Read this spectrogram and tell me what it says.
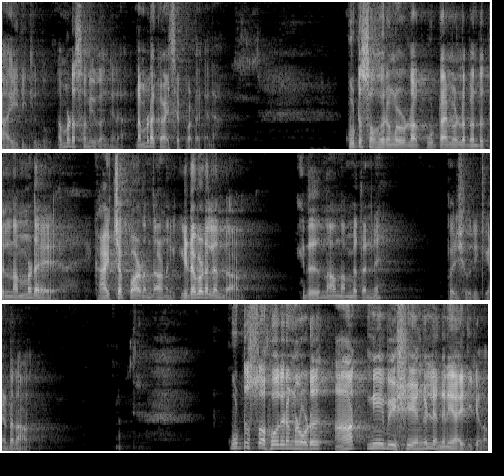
ആയിരിക്കുന്നു? നമ്മുടെ സമീപം എങ്ങനെയാണ് നമ്മുടെ കാഴ്ചപ്പാട് എങ്ങനെ കൂട്ടുസഹോദരങ്ങളോട് ആ കൂട്ടായ്മയുള്ള ബന്ധത്തിൽ നമ്മുടെ കാഴ്ചപ്പാടെന്താണ്? ഇടപെടൽ എന്താണ് ഇത് നാം നമ്മെ തന്നെ പരിശോധിക്കേണ്ടതാണ്. കൂട്ടുസഹോദരങ്ങളോട് ആത്മീയ വിഷയങ്ങൾ എങ്ങനെയായിരിക്കണം?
